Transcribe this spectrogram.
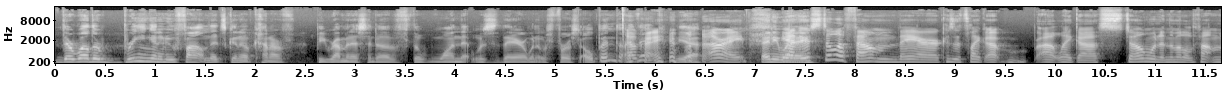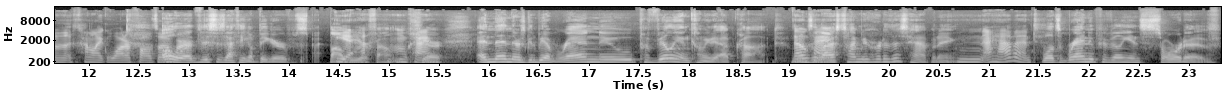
they're well, they're bringing in a new fountain that's going to kind of be reminiscent of the one that was there when it was first opened. I Okay. think. Yeah. All right. Anyway. Yeah, there's still a fountain there because it's like a uh, like a stone in the middle of the fountain and it kind of like waterfalls Oh, over. uh, this is I think a bigger, spoutier Yeah, fountain. okay. Sure. And then there's going to be a brand new pavilion coming to Epcot. When's the last time you heard of this happening? Mm, I haven't. Well, it's a brand new pavilion, sort of.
